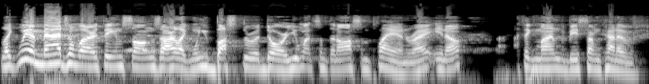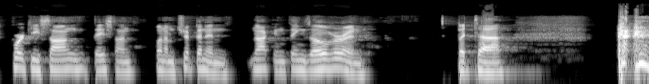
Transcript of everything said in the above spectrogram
Like we imagine what our theme songs are like when you bust through a door, you want something awesome playing, right? You know? I think mine would be some kind of quirky song based on when I'm tripping and knocking things over and but uh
